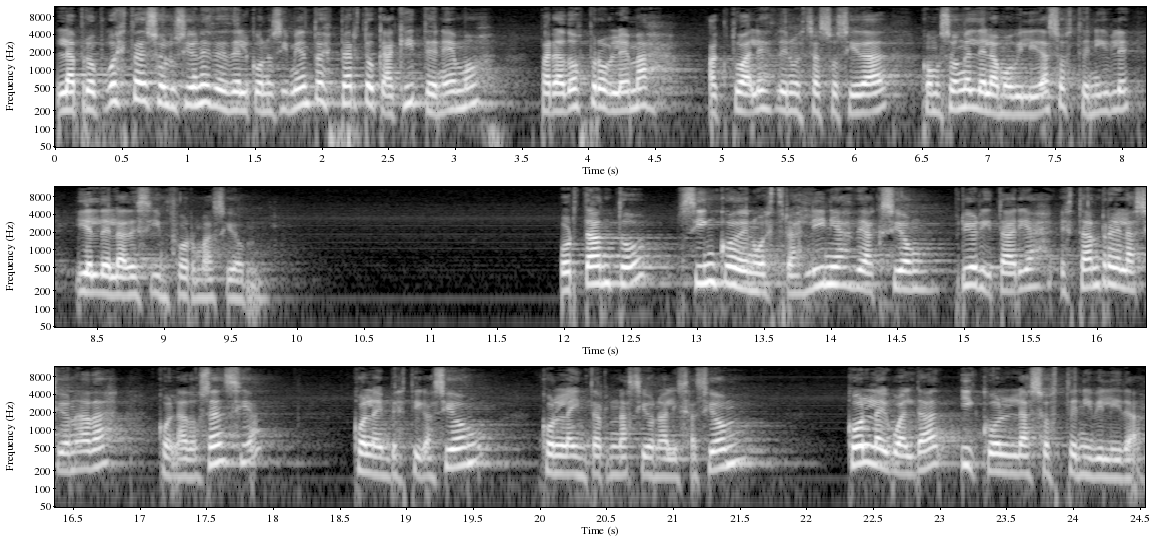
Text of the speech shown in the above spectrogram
la propuesta de soluciones desde el conocimiento experto que aquí tenemos para dos problemas actuales de nuestra sociedad, como son el de la movilidad sostenible y el de la desinformación. Por tanto, cinco de nuestras líneas de acción prioritarias están relacionadas con la docencia, con la investigación, con la internacionalización, con la igualdad y con la sostenibilidad.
